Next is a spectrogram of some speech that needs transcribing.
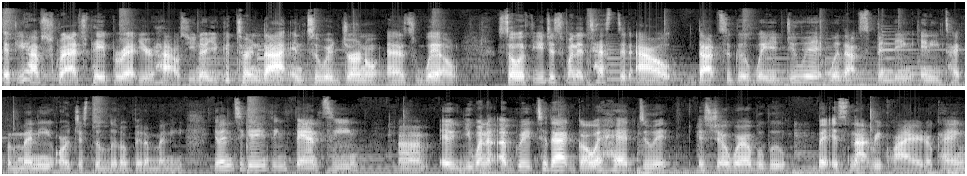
if you have scratch paper at your house, you know, you could turn that into a journal as well. So if you just want to test it out, that's a good way to do it without spending any type of money or just a little bit of money. You don't need to get anything fancy. Um, if you want to upgrade to that, go ahead, do it. It's your world, boo boo, but it's not required, okay?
